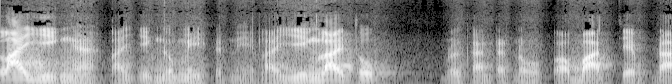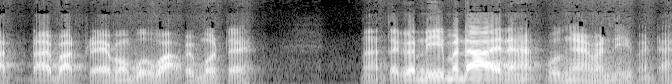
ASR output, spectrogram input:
ไล่ยิงอะไล่ยิงก็มีกันนี่ไล่ยิงไล่ทุบโดยการตะโนก็บาดเจ็บดาดได้บาดแผลมาเบื่อวะไปหมดเลยนะแต่ก็หนีมาได้นะฮะพูดง่ายมันหนีมาได้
